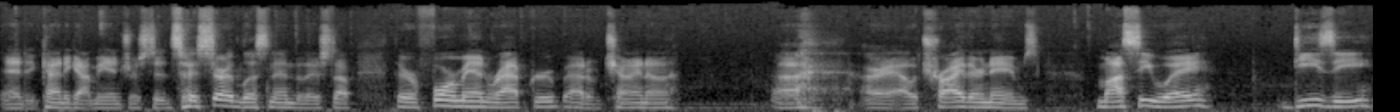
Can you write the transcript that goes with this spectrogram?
and it kind of got me interested. So I started listening to their stuff. They're a four-man rap group out of China. Uh, all right, I'll try their names: MaSiWei, DZ,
